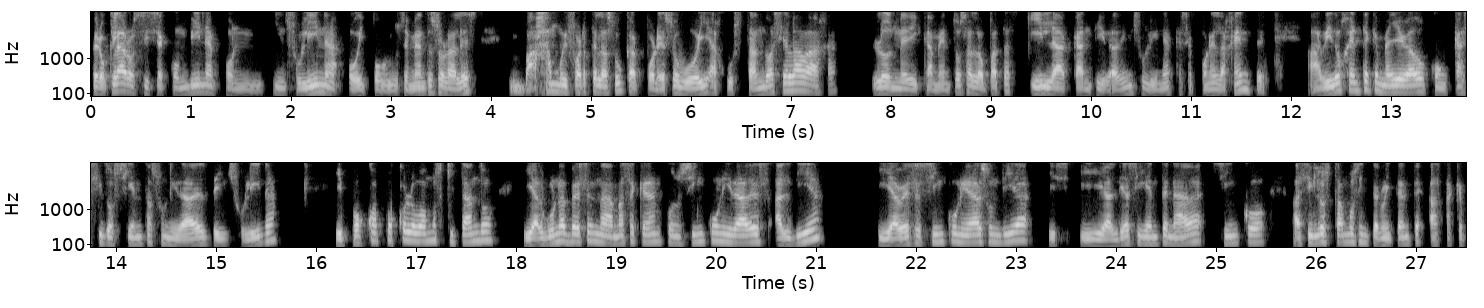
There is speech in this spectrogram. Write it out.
Pero claro, si se combina con insulina o hipoglucemiantes orales, baja muy fuerte el azúcar. Por eso voy ajustando hacia la baja los medicamentos alópatas y la cantidad de insulina que se pone la gente. Ha habido gente que me ha llegado con casi 200 unidades de insulina y poco a poco lo vamos quitando y algunas veces nada más se quedan con 5 unidades al día y a veces 5 unidades un día y, al día siguiente nada, 5, así lo estamos intermitente hasta que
